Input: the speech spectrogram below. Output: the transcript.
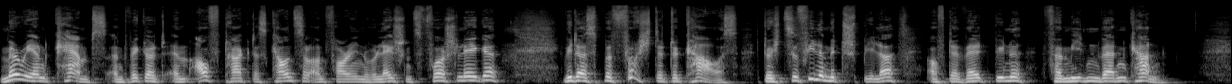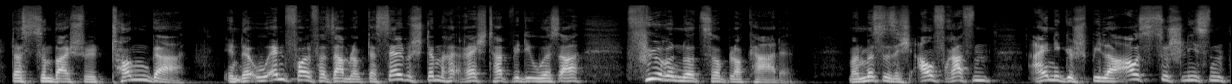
Miriam Camps entwickelt im Auftrag des Council on Foreign Relations Vorschläge, wie das befürchtete Chaos durch zu viele Mitspieler auf der Weltbühne vermieden werden kann. Dass zum Beispiel Tonga in der UN-Vollversammlung dasselbe Stimmrecht hat wie die USA, führe nur zur Blockade. Man müsse sich aufraffen, einige Spieler auszuschließen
